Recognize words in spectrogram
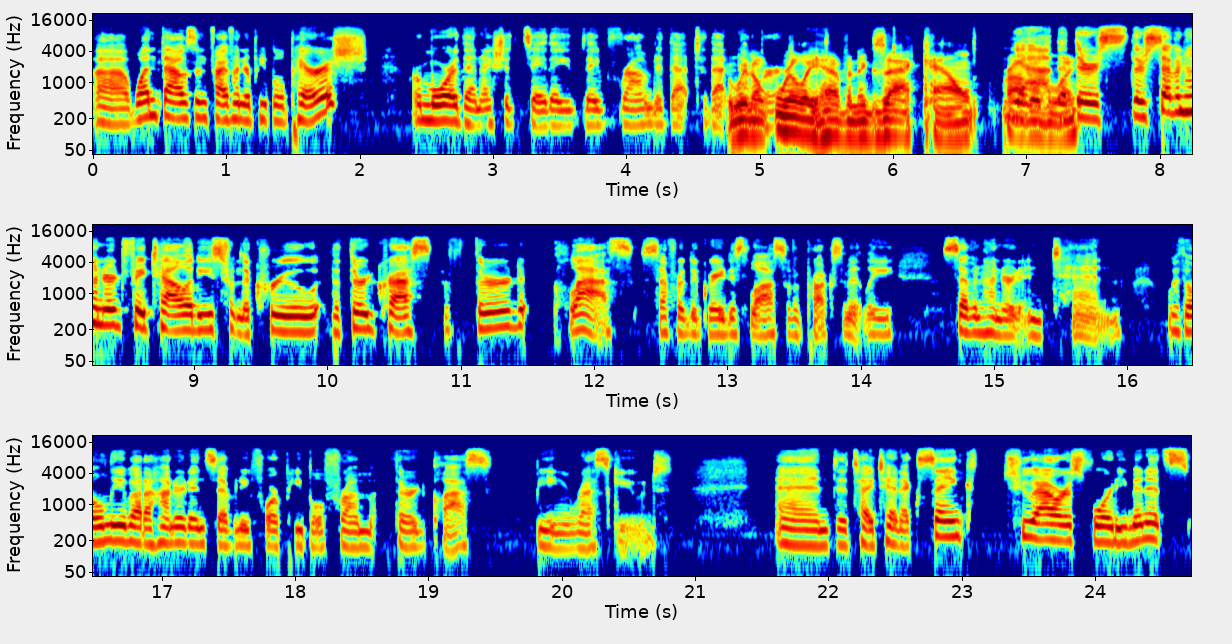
uh 1500 people perish or more than i should say they they've rounded that to that We number don't really have an exact count, probably. yeah, that there's there's 700 fatalities from the crew. The third class third class suffered the greatest loss of approximately 710, with only about 174 people from third class being rescued. And the Titanic sank two hours 40 minutes,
